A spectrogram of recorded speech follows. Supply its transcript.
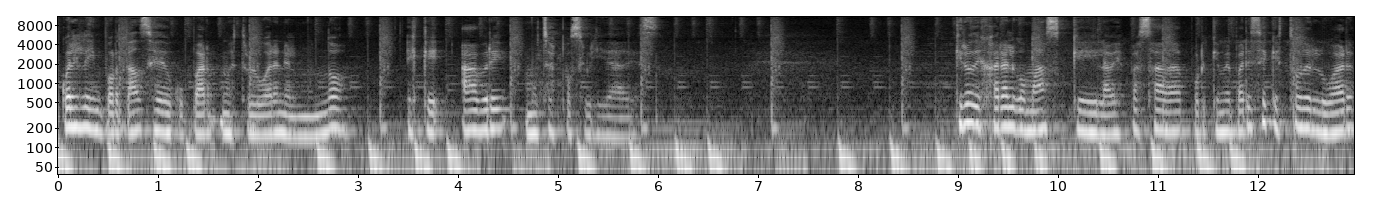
¿Cuál es la importancia de ocupar nuestro lugar en el mundo? Es que abre muchas posibilidades. Quiero dejar algo más que la vez pasada porque me parece que esto del lugar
